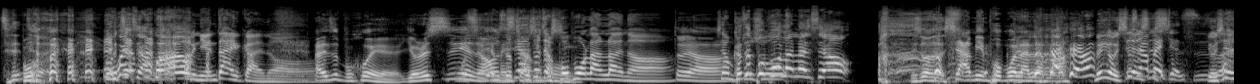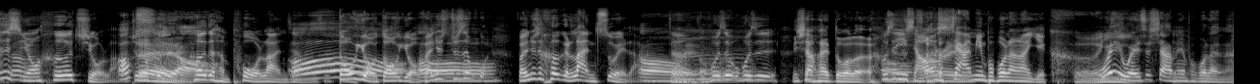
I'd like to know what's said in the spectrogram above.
真的不会，不会讲不过还？有年代感哦。还是不会诶。有人失恋然后我是也没现在都讲破破烂烂啊。对啊，这样可是破破烂烂是要 你说下面破破烂烂吗？没有，有些就是被人是剪丝，有些人是形容喝酒啦，哦就是喝的很破烂这样哦子，都有都有，反正就是就是我反正就是喝个烂醉啦，哦这样子，或者或是你想太多了。或是你想要 Sorry 下面破破烂烂也可以，我以为是下面破破烂烂。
